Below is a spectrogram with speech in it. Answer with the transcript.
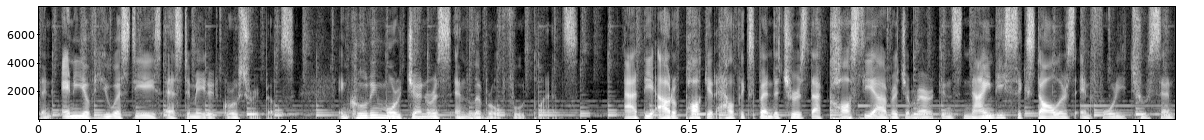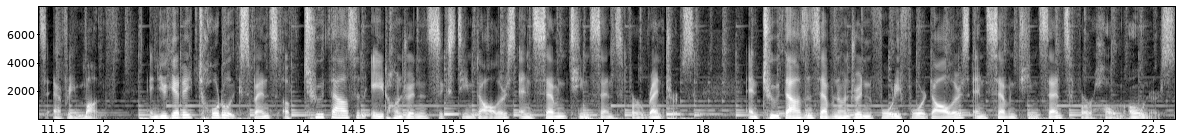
than any of USDA's estimated grocery bills, including more generous and liberal food plans. Add the out of pocket health expenditures that cost the average Americans $96.42 every month, and you get a total expense of $2,816.17 for renters and $2,744.17 for homeowners.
